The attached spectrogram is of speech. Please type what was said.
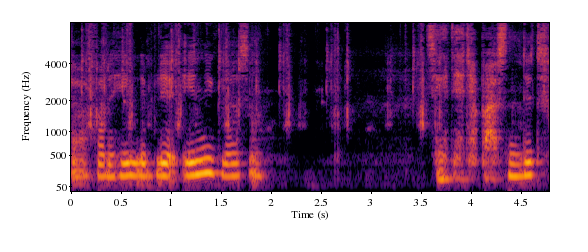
sørge for, at det hele det bliver inde i glasset. Så det er da bare sådan lidt,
